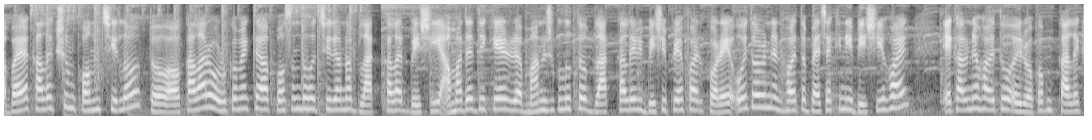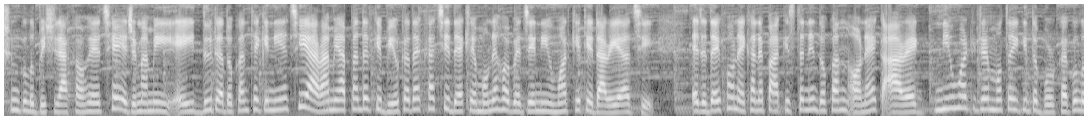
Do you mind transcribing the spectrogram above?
আবায়া কালেকশন কম ছিল, তো কালার ওরকম একটা পছন্দ হচ্ছিল না ব্ল্যাক কালার বেশি। আমাদের দিকের মানুষগুলো তো ব্ল্যাক কালারই বেশি প্রেফার করে, ওই ধরনের হয়তো বেচাকিনি বেশি হয়। এ কারণে হয়তো ওই রকম কালেকশনগুলো বেশি রাখা হয়েছে এই আমি এই দুইটা দোকান থেকে নিয়েছি। আর আমি আপনাদেরকে ভিউটা দেখাচ্ছি, দেখলে মনে হবে যে নিউ মার্কেটে দাঁড়িয়ে আছি। এই যে দেখুন, এখানে পাকিস্তানি দোকান অনেক, আর এক নিউ মার্কেটের মতোই কিন্তু বোরকাগুলো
